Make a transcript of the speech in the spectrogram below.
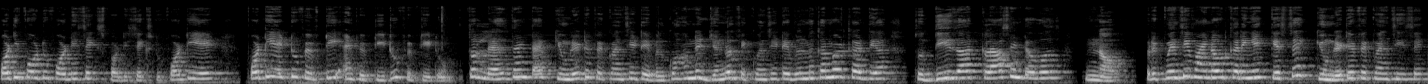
44 to 46, 46 to 48, 48 to 50 and 50 to 52. So less than type cumulative frequency table को हमने general frequency table में convert कर दिया. So these are class intervals. Now frequency find out करेंगे किससे cumulative frequency से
